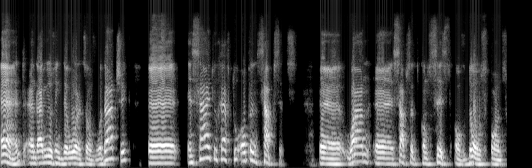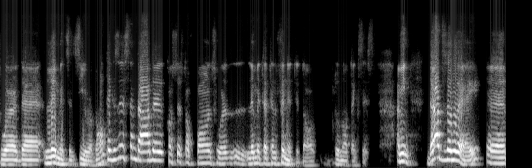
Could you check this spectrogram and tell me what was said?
and, and I'm using the words of Włodarczyk, uh, inside you have two open subsets. Uh, one uh, subset consists of those points where the limits at zero don't exist, and the other consists of points where limit at infinity do, do not exist. I mean, that's the way uh,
